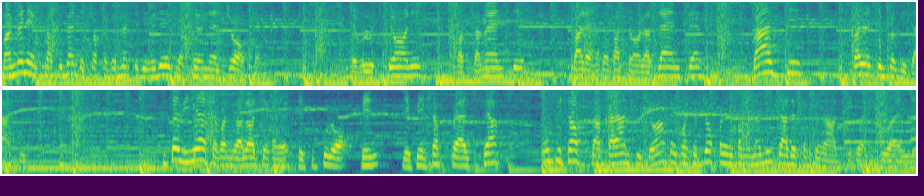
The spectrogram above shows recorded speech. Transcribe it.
ma almeno il combattimento è ciò che permette di vedere che azione nel gioco. Evoluzioni, spostamenti, spalle che passano la gente, balzi, balletti improvvisati. Tuttavia, secondo la logica del futuro dei Prince of Persia, Ubisoft ha garantito anche questo gioco di comandabilità del personaggio durante i duelli,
